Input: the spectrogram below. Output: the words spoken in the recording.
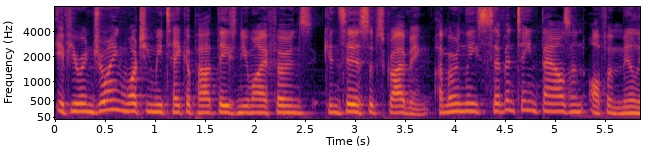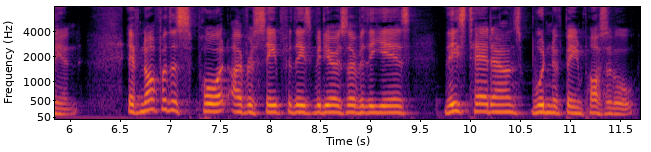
if you're enjoying watching me take apart these new iPhones, consider subscribing. I'm only 17,000 off a million. If not for the support I've received for these videos over the years, these teardowns wouldn't have been possible.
